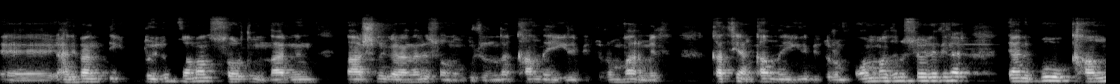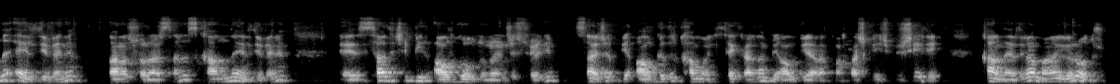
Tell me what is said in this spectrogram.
e, hani ben ilk duyduğum zaman sordum. Narin'in naaşını görenlere sordum vücudunda kanla ilgili bir durum var mıydı? Katiyen kanla ilgili bir durum olmadığını söylediler. Yani bu kanlı eldivenin bana sorarsanız kanlı eldivenin e, sadece bir algı olduğunu önce söyleyeyim. Sadece bir algıdır. Kamuoyunda tekrardan bir algı yaratmak. Başka hiçbir şey değil. Kanlı eldiven bana göre odur.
